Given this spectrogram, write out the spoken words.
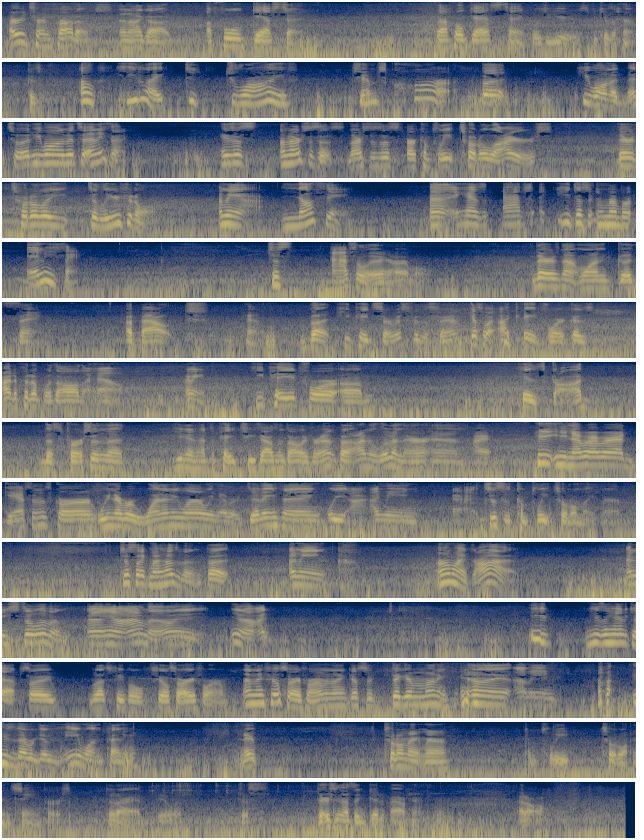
I returned products and I got a full gas tank. That whole gas tank was used because of him. Because, oh, he liked to drive Jim's car. But he won't admit to it. He won't admit to anything. He's just a narcissist. Narcissists are complete, total liars. They're totally delusional. I mean, nothing. Uh, he has abs. He doesn't remember anything. Just absolutely horrible. There's not one good thing about him. But he paid service for this fan. Guess what? I paid for it because I had to put up with all the hell. I mean, he paid for um, his God, this person that he didn't have to pay $2,000 rent, but I'm living there and I he he never ever had gas in his car. We never went anywhere. We never did anything. We I, I mean, uh, just a complete total nightmare. Just like my husband, but I mean, oh my god. And he's still living. And yeah, I don't know. I, you know, I he he's a handicap, so he lets people feel sorry for him, and they feel sorry for him, and I guess they give him money. I mean, he's never given me one penny. Nope. Total nightmare. Complete, total insane person that I had to deal with. Just, there's nothing good about him at all.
